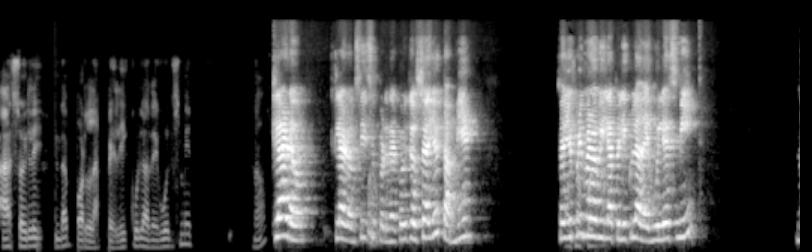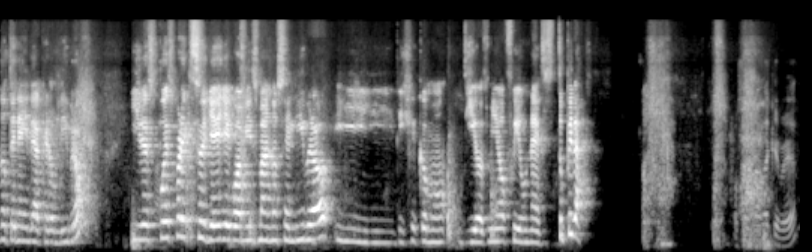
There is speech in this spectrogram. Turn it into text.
a Soy Leyenda por la película de Will Smith, ¿no? Claro, claro, sí, súper de acuerdo. O sea, yo también. O sea, yo primero vi la película de Will Smith, no tenía idea que era un libro, y después por X o Y llegó a mis manos el libro y dije como, Dios mío, fui una estúpida. O sea, nada que ver.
